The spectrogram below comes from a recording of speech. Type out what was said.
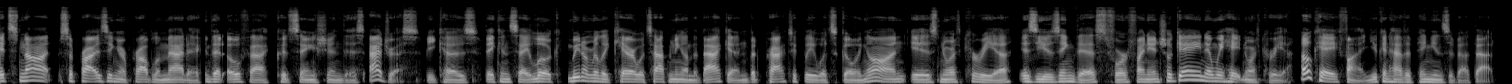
it's not surprising or problematic that OFAC could sanction this address because they can say, look, we don't really care what's happening on the back end, but practically what's going on is North Korea is using this for financial gain and we hate North Korea. Okay, fine. You can have opinions about that.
